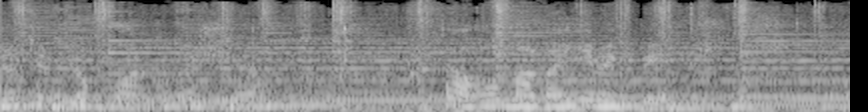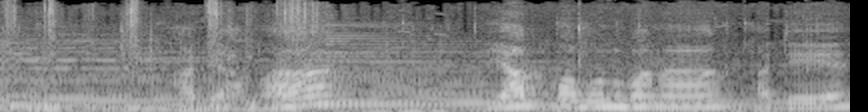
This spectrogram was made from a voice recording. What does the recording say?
Yöntem yok mu arkadaş ya? Tamam onlardan yemek beğeniyorsunuz. Hadi ama. Yapma bunu bana. Hadi.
